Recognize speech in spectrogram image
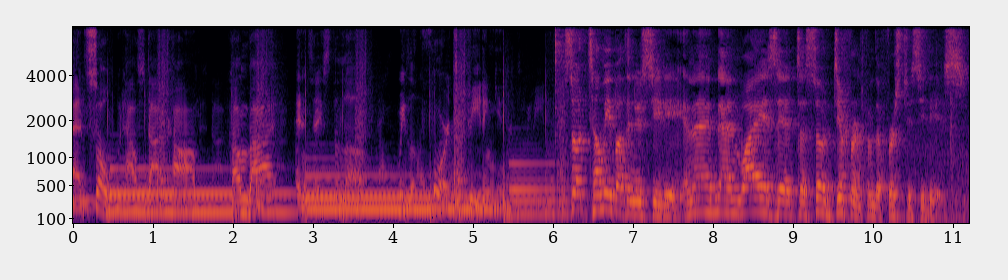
at soulfoodhouse.com. Come by and taste the love. We look forward to feeding you. So tell me about the new CD, and and, and why is it uh, so different from the first two CDs?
